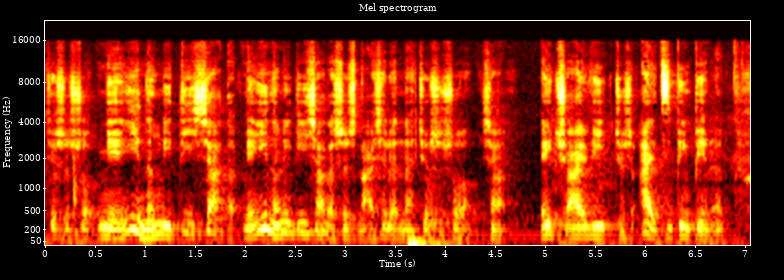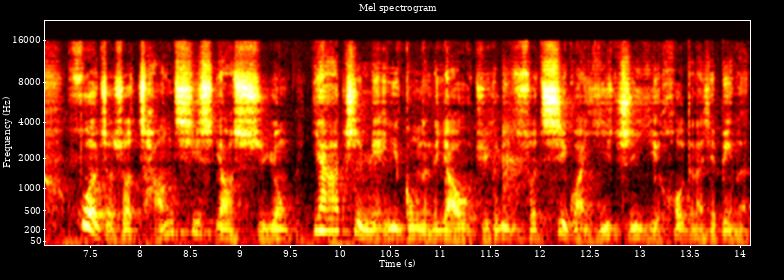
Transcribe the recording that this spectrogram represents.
就是说免疫能力低下的，免疫能力低下的是哪些人呢？就是说像 HIV，就是艾滋病病人，或者说长期是要使用压制免疫功能的药物。举个例子说，气管移植以后的那些病人，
